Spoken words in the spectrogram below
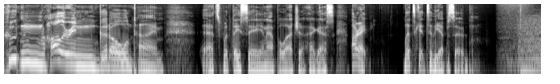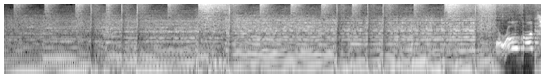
hootin', hollering, good old time. That's what they say in Appalachia, I guess. All right, let's get to the episode. Robots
